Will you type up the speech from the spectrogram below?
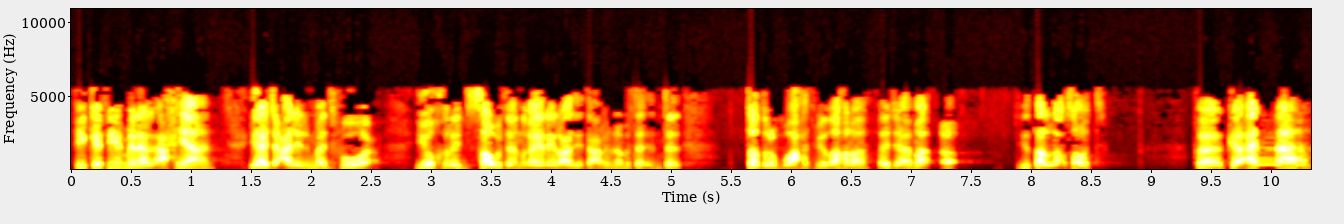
في كثير من الأحيان يجعل المدفوع يخرج صوتا غير إرادي. تعرف لما أنت تضرب واحد في ظهره فجأة ما يطلع صوت. فكأن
